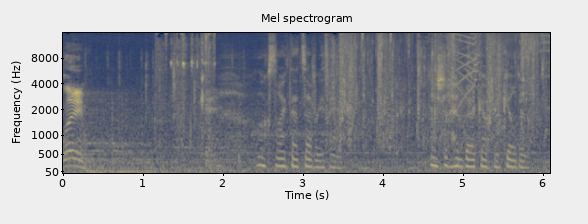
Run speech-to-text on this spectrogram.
Claim. Okay. Looks like that's everything. I should head back up with Gildun.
